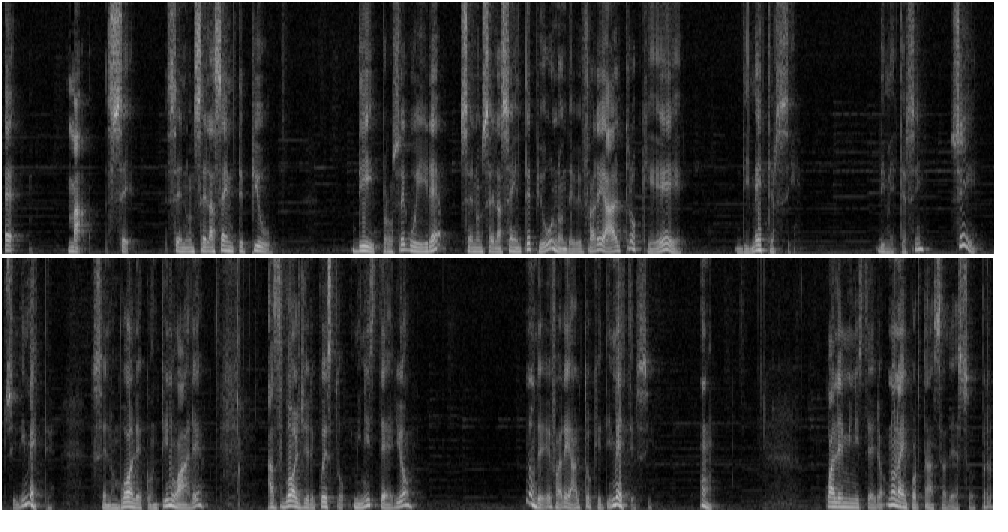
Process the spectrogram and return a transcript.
Eh, ma se, se non se la sente più di proseguire, se non se la sente più, non deve fare altro che dimettersi. Dimettersi? Sì, si dimette. Se non vuole continuare a svolgere questo ministero, non deve fare altro che dimettersi. Mm. Quale ministero? Non ha importanza adesso. Pre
